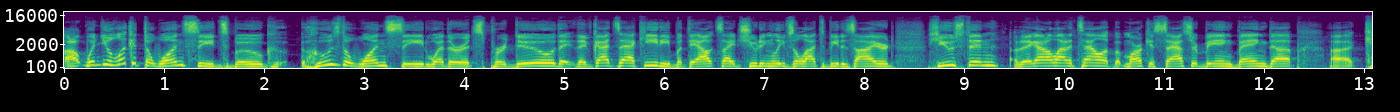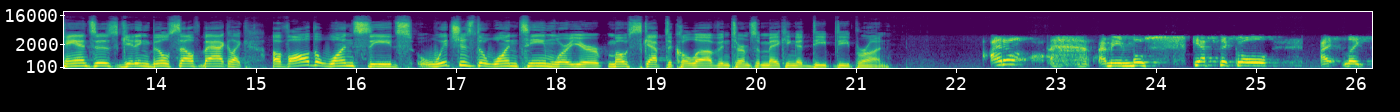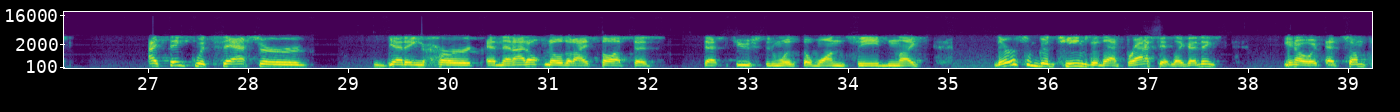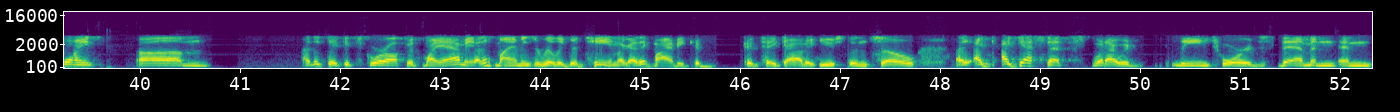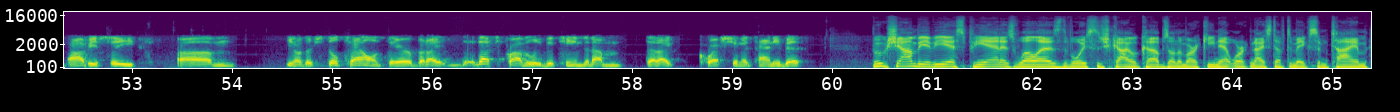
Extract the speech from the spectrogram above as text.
Uh, when you look at the one seeds, Boog, who's the one seed? Whether it's Purdue, they, they've got Zach Edey, but the outside shooting leaves a lot to be desired. Houston, they got a lot of talent, but Marcus Sasser being banged up. Uh, Kansas getting Bill Self back. Like of all the one seeds, which is the one team where you're most skeptical of in terms of making a deep, deep run? I don't. I mean, most skeptical. I like. I think with Sasser getting hurt, and then I don't know that I thought that that Houston was the one seed, and like there are some good teams in that bracket. Like I think, you know, at, at some point, um, I think they could score off with Miami. I think Miami's a really good team. Like I think Miami could could take out a Houston. So I, I, I guess that's what I would lean towards them, and and obviously. Um, you know, there's still talent there, but I that's probably the team that I'm that I question a tiny bit. Boog Sciambi of ESPN, as well as the voice of the Chicago Cubs on the Marquee Network. Nice stuff to make some time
